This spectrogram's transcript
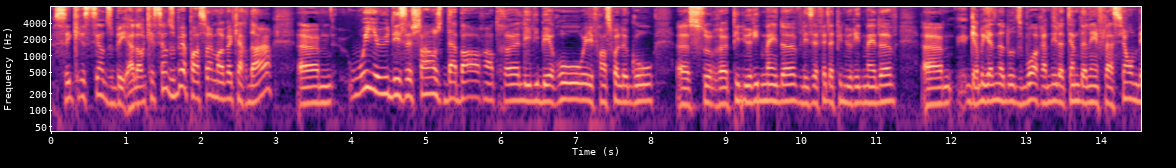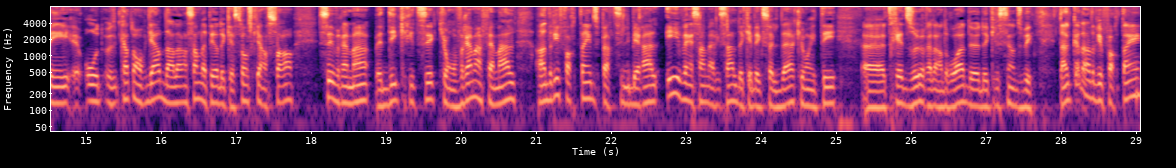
c'est Christian Dubé. Alors, Christian Dubé a passé un mauvais quart d'heure. Euh, oui, il y a eu des échanges d'abord entre les libéraux et François Legault euh, sur euh, pénurie de main-d'œuvre, les effets de la pénurie de main-d'œuvre. Euh, Gabriel Nadeau-Dubois a ramené le thème de l'inflation, mais euh, au- euh, quand on regarde dans l'ensemble de la période de questions, ce qui en sort, c'est vraiment des critiques qui ont vraiment fait mal. André Fortin du Parti libéral et Vincent Marissal de Québec solidaire qui ont été euh, très durs à l'endroit de, de Christian Dubé. Dans le cas d'André Fortin,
